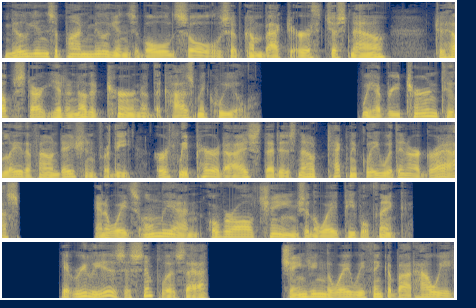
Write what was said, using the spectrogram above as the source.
Millions upon millions of old souls have come back to Earth just now to help start yet another turn of the cosmic wheel. We have returned to lay the foundation for the earthly paradise that is now technically within our grasp and awaits only an overall change in the way people think. It really is as simple as that, changing the way we think about how we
